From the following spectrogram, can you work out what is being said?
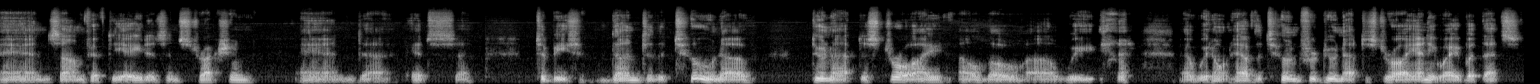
And Psalm 58 is instruction, and uh, it's uh, to be done to the tune of do not destroy, although uh, we we don't have the tune for do not destroy anyway, but that's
